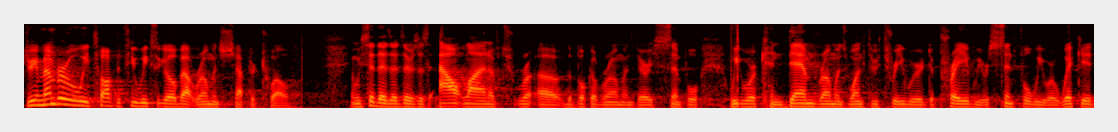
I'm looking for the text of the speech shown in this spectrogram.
Do you remember when we talked a few weeks ago about Romans chapter 12? And we said that there's this outline of uh, the book of Romans, very simple. We were condemned, Romans 1 through 3. We were depraved, we were sinful, we were wicked.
